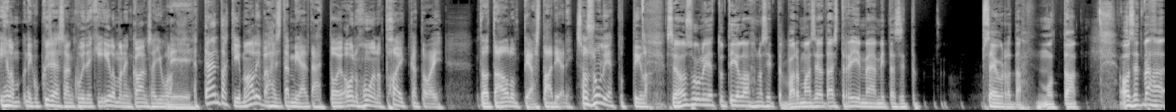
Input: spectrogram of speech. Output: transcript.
Ilma, niin kuin kyseessä on kuitenkin ilmainen kansanjuhla. Niin. Ja tämän takia mä olin vähän sitä mieltä, että toi on huono paikka toi tota, Olympiastadioni. Se on suljettu tila. Se on suljettu tila. No sitten varmaan se jotain striimejä, mitä sitten seurata. Mutta on se vähän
